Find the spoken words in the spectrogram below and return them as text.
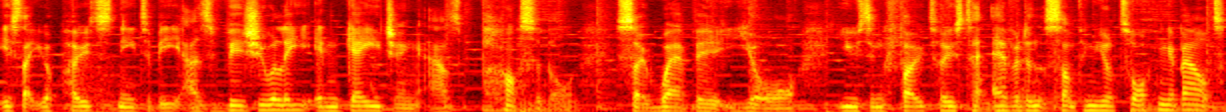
is that your posts need to be as visually engaging as possible. So whether you're using photos to evidence something you're talking about,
